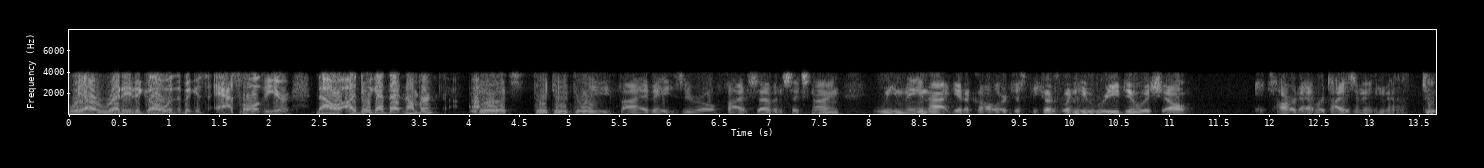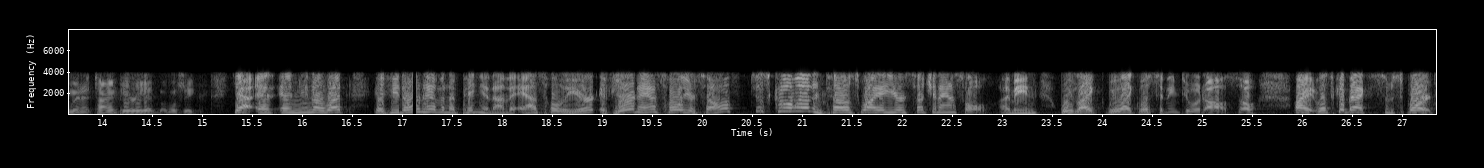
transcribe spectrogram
We are ready to go with the biggest asshole of the year. Now, uh, do we got that number? We do. It's three two three five eight zero five seven six nine. We may not get a caller just because when you redo a show, it's hard advertising it in a two minute time period, but we'll see. Yeah, and and you know what? If you don't have an opinion on the asshole of the year, if you're an asshole yourself, just call in and tell us why you're such an asshole. I mean, we like we like listening to it all. So, all right, let's get back to some sports.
